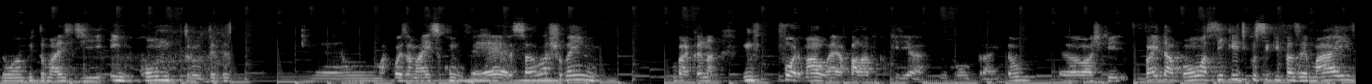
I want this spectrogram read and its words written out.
num âmbito mais de encontro, de, é, uma coisa mais conversa. Eu acho bem bacana, informal é a palavra que eu queria encontrar. Então, eu acho que vai dar bom assim que a gente conseguir fazer mais.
